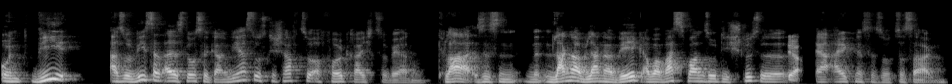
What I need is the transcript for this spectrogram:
Und wie also wie ist das alles losgegangen? Wie hast du es geschafft, so erfolgreich zu werden? Klar, es ist ein, ein langer, langer Weg, aber was waren so die Schlüsselereignisse ja. sozusagen?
